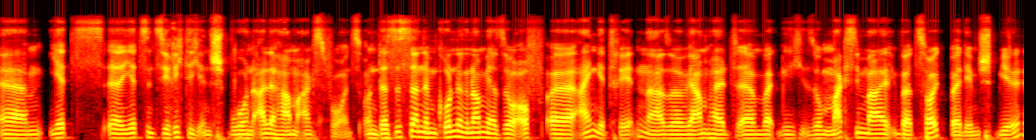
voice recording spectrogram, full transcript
ähm, jetzt, äh, jetzt sind sie richtig ins Spur und alle haben Angst vor uns. Und das ist dann im Grunde genommen ja so auf äh, eingetreten. Also wir haben halt äh, wirklich so maximal überzeugt bei dem Spiel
